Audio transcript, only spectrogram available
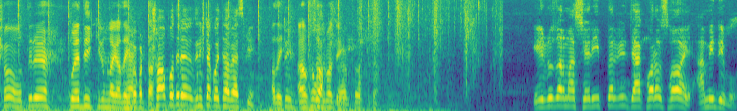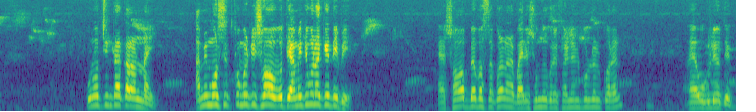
সভাপতিরে কয়ে দিই কিরম লাগা যায় ব্যাপারটা? সভাপতির জিনিসটা কইতে হবে আজকে। এই রোজার মাসের ইফতারির যা খরচ হয় আমি দেব। কোনো চিন্তার কারণ নাই। আমি মসজিদ কমিটির সভাপতি আমি দেবো না কে দিবে? হ্যাঁ সব ব্যবস্থা করেন আর বাইরে সুন্দর করে প্যান্ডেল ফুন্ডেল করেন। হ্যাঁ ওগুলিও দেখব।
